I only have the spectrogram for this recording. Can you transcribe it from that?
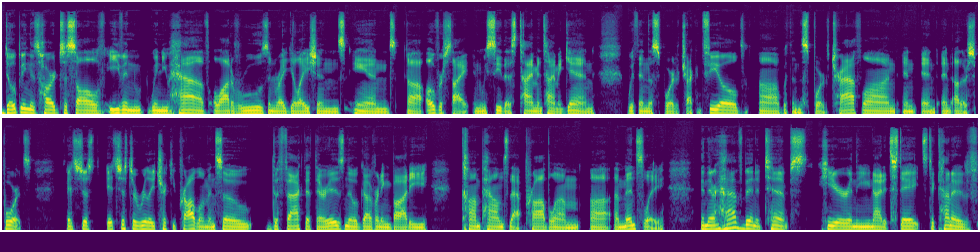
Doping is hard to solve even when you have a lot of rules and regulations and uh, oversight and we see this time and time again within the sport of track and field uh, within the sport of triathlon and and and other sports it's just it's just a really tricky problem. And so the fact that there is no governing body compounds that problem uh, immensely. And there have been attempts here in the United States to kind of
